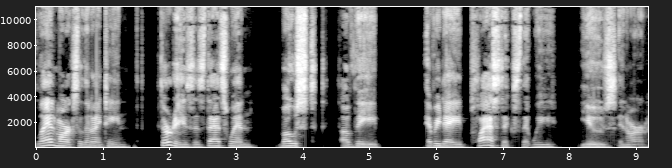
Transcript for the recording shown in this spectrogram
landmarks of the 1930s is that's when most of the everyday plastics that we use in our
